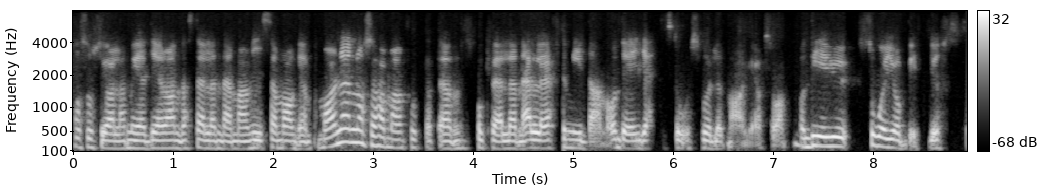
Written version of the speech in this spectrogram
på sociala medier och andra ställen där man visar magen på morgonen och så har man fotat den på kvällen eller eftermiddagen och det är en jättestor svullen mage och så. Och det är ju så jobbigt just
